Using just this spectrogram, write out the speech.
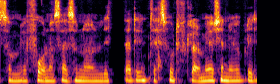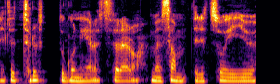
som jag får någon så här, så någon det är inte svårt att förklara, men jag känner att jag blir lite trött och går ner sådär då. Men samtidigt så är ju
